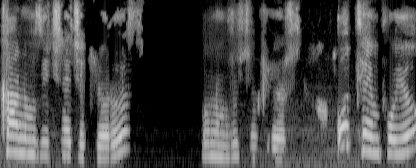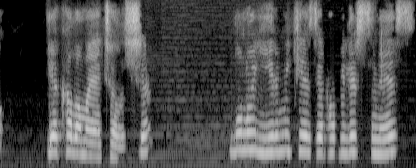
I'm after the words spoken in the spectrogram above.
Karnımızı içine çekiyoruz. Burnumuzu sümkürüyoruz. O tempoyu yakalamaya çalışın. Bunu 20 kez yapabilirsiniz.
